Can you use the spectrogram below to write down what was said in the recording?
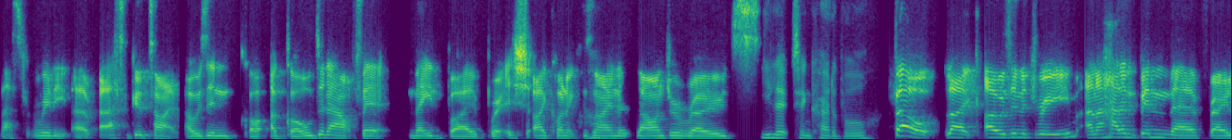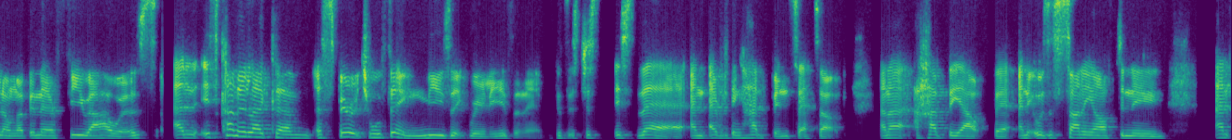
that's really a, that's a good time. I was in a golden outfit made by British iconic designer Zandra Rhodes. You looked incredible. Felt like I was in a dream and I hadn't been there very long. I've been there a few hours. And it's kind of like um, a spiritual thing, music really, isn't it? Because it's just, it's there and everything had been set up. And I, I had the outfit and it was a sunny afternoon. And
